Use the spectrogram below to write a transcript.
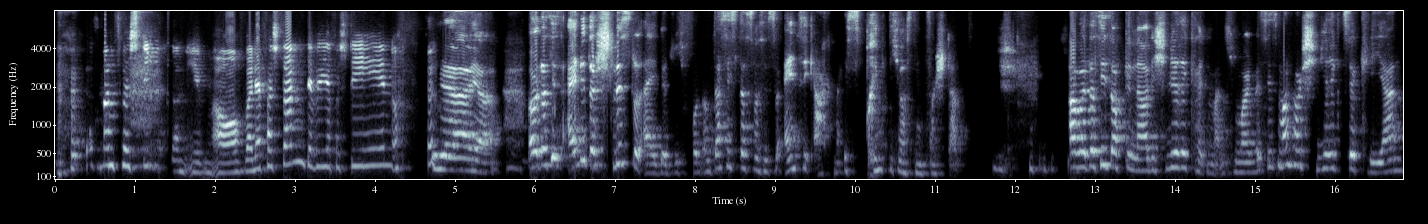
dass man es versteht dann eben auch, weil der Verstand, der will ja verstehen. Ja, ja. Aber das ist eine der Schlüssel eigentlich von, und das ist das, was es so einzigartig macht. Es bringt dich aus dem Verstand. Aber das ist auch genau die Schwierigkeit manchmal. Es ist manchmal schwierig zu erklären,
